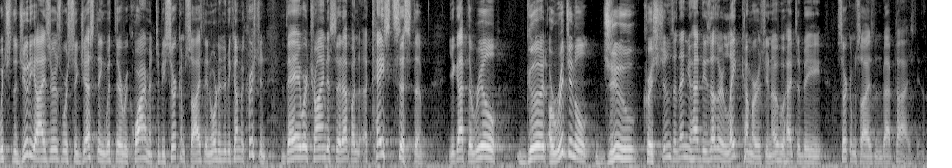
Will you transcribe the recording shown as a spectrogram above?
which the Judaizers were suggesting with their requirement to be circumcised in order to become a Christian. They were trying to set up an, a caste system. You got the real good original Jew Christians and then you had these other latecomers you know, who had to be circumcised and baptized. You know.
